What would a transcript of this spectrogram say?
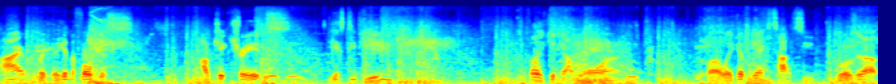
Alright, but making the focus. I'll kick trades. XDP. I feel like he oh, got more. Oh, well, wake up the X-Tatsu. Blows it up.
